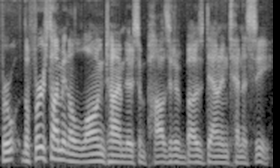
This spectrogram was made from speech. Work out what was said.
for the first time in a long time, there's some positive buzz down in Tennessee.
